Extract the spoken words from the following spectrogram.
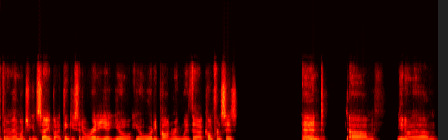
I don't know how much you can say, but I think you said it already. You're you're already partnering with uh, conferences, mm-hmm. and um, you know, um,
